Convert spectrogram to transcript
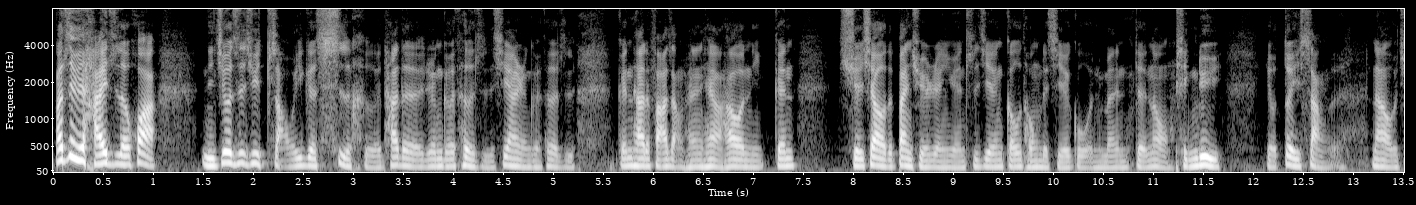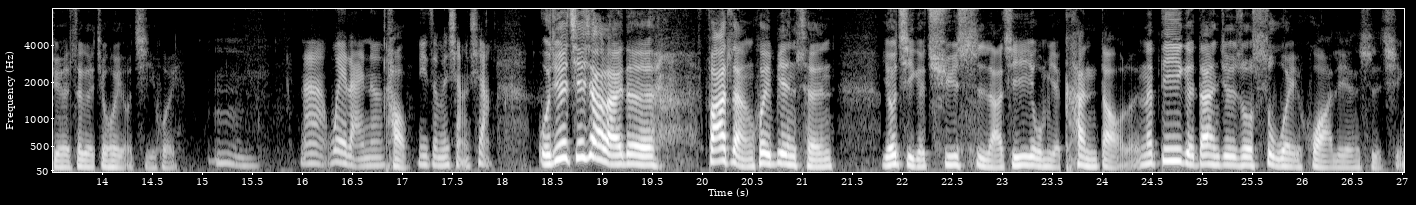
而至于孩子的话，你就是去找一个适合他的人格特质、现在人格特质跟他的发展方向，还有你跟。学校的办学人员之间沟通的结果，你们的那种频率有对上了，那我觉得这个就会有机会。嗯，那未来呢？好，你怎么想象？我觉得接下来的发展会变成有几个趋势啊，其实我们也看到了。那第一个当然就是说数位化这件事情。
